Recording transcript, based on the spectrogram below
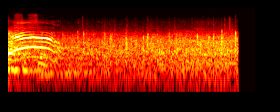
Justice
